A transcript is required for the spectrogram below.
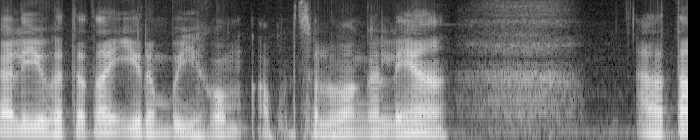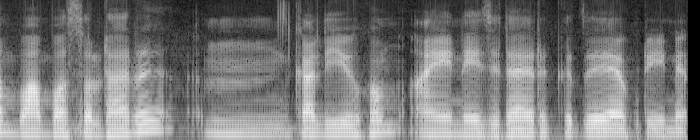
கலியுகத்தை தான் இரும்பு யுகம் அப்படின்னு சொல்லுவாங்க இல்லையா? அதைத்தான் பாபா சொல்கிறாரு கலியுகம் அயனேஜடாக இருக்குது அப்படின்னு.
